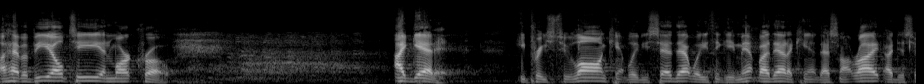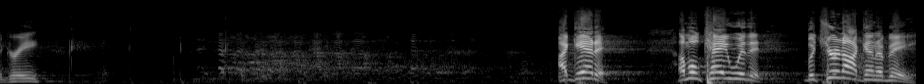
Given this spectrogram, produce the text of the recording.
I have a BLT and Mark Crow. I get it. He preached too long. Can't believe he said that. What do you think he meant by that? I can't. That's not right. I disagree. I get it. I'm okay with it. But you're not going to be.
